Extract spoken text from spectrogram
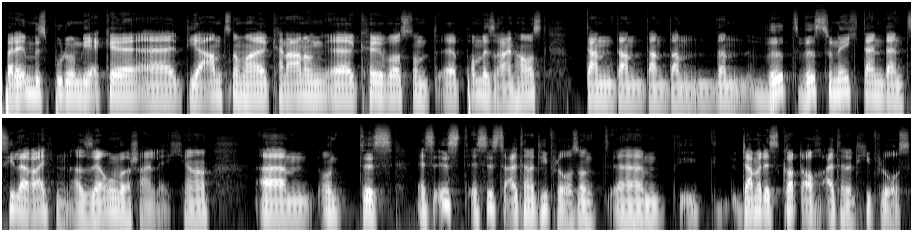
bei der Imbissbude um die Ecke äh, dir abends nochmal, keine Ahnung, äh, Currywurst und äh, Pommes reinhaust, dann, dann, dann, dann, dann wird, wirst du nicht dein, dein Ziel erreichen. Also sehr unwahrscheinlich. Ja. Ähm, und das, es, ist, es ist alternativlos und ähm, damit ist Gott auch alternativlos.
